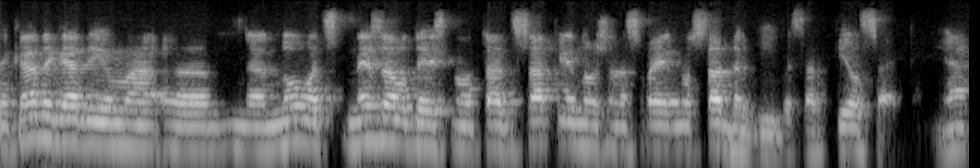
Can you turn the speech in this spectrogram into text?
nekādā gadījumā novads nezaudēs no tādas apvienošanas vai no sadarbības ar pilsētām. Ja?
